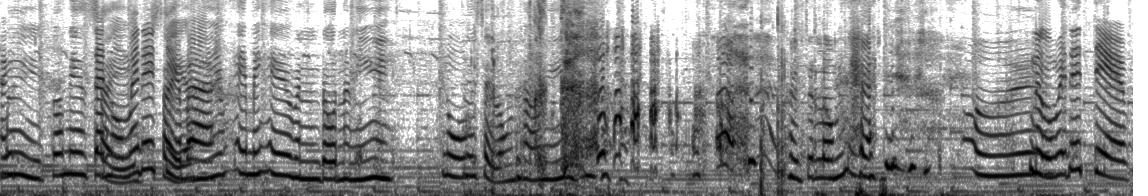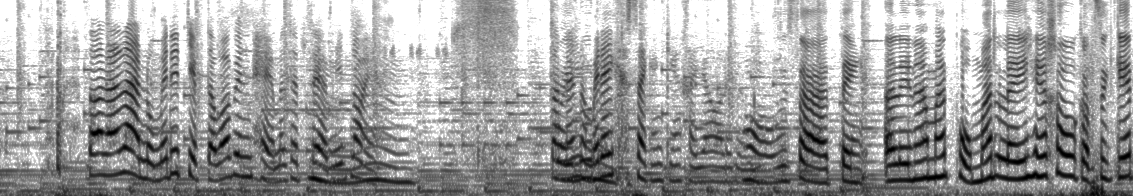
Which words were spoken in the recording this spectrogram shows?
ทั้ง ไม่ก็แม่ใส่แต่หนูไม่ได้เจ็บใส่อันอะนี้ให้ไม่ให้มันโดนอันนี้ไงหนูไม่ใส่รองเท้านี้มันจะล้มแทนโอ้ยหนูไม่ได้เจ็บ ตอนนั้นอะหนูไม่ได้เจ็บแต่ว่าเป็นแผลมันแสบๆนิดหน่อย ม ตอนนั้นหนูไม่ได้ใส่กางเกงขายาวอะไรแบบโอ้นี้อุตส่าห์แต่งอะไรนะมัดผมมัดอะไรให้เข้ากับสเก็ต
